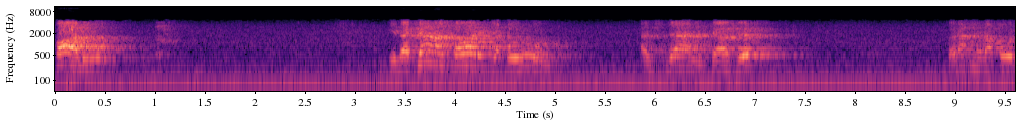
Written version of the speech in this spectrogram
قالوا إذا كان الخوارج يقولون الزاني كافر فنحن نقول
